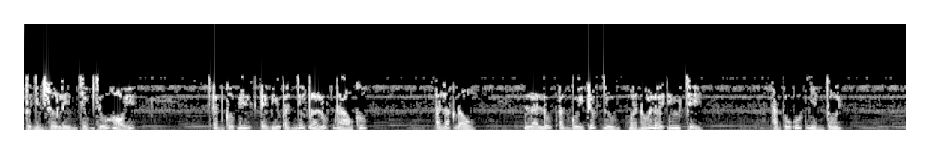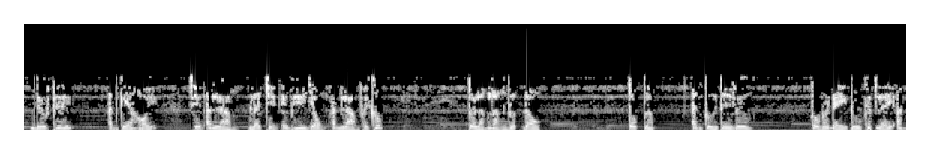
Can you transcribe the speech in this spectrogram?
Tôi nhìn sở liêm chăm chú hỏi, anh có biết em yêu anh nhất là lúc nào không? Anh lắc đầu, là lúc anh quỳ trước giường mà nói lời yêu chị. Anh u uất nhìn tôi. Nếu thế, anh kẻ hỏi, chuyện anh làm là chuyện em hy vọng anh làm phải không? Tôi lặng lặng gật đầu. Tốt lắm, anh cười thê lương. Câu nói này đủ khích lệ anh,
